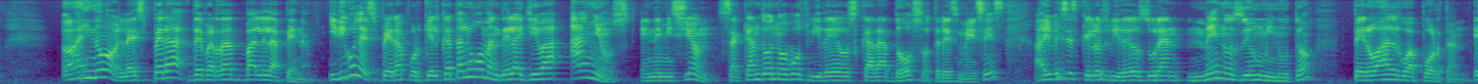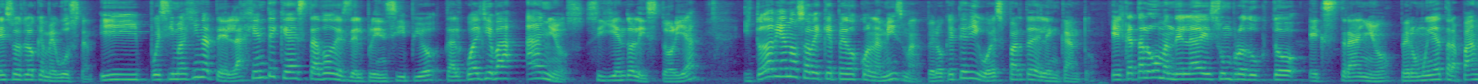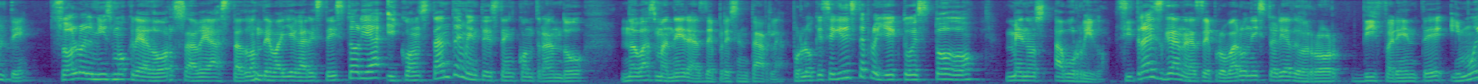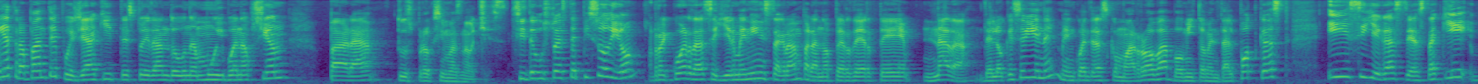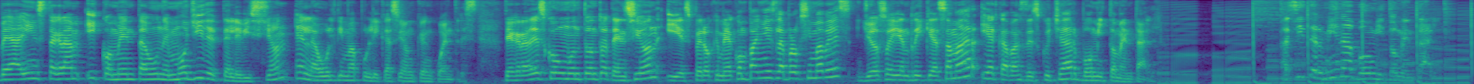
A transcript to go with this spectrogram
Ay no, la espera de verdad vale la pena. Y digo la espera porque el catálogo Mandela lleva años en emisión, sacando nuevos videos cada dos o tres meses. Hay veces que los videos duran menos de un minuto, pero algo aportan. Eso es lo que me gusta. Y pues imagínate, la gente que ha estado desde el principio, tal cual lleva años siguiendo la historia, y todavía no sabe qué pedo con la misma, pero qué te digo, es parte del encanto. El catálogo Mandela es un producto extraño, pero muy atrapante. Solo el mismo creador sabe hasta dónde va a llegar esta historia y constantemente está encontrando nuevas maneras de presentarla, por lo que seguir este proyecto es todo menos aburrido. Si traes ganas de probar una historia de horror diferente y muy atrapante, pues ya aquí te estoy dando una muy buena opción para tus próximas noches. Si te gustó este episodio, recuerda seguirme en Instagram para no perderte nada de lo que se viene. Me encuentras como arroba vomito mental podcast. Y si llegaste hasta aquí, ve a Instagram y comenta un emoji de televisión en la última publicación que encuentres. Te agradezco un montón tu atención y espero que me acompañes la próxima vez. Yo soy Enrique Azamar y acabas de escuchar Vómito Mental. Así termina Vómito Mental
